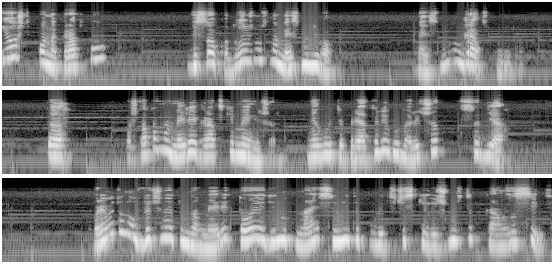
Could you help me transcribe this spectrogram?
И още по-накратко, висока длъжност на местно ниво. Местно, на градско ниво. Да, бащата намери е градски менеджер. Неговите приятели го наричат съдя. времето на отвличането на Мери той е един от най-силните политически личности в Канзас Сити.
